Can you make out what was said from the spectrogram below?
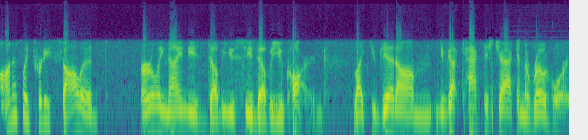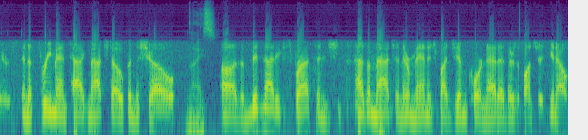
honestly pretty solid early '90s WCW card. Like you get, um, you've got Cactus Jack and the Road Warriors in a three-man tag match to open the show. Nice. Uh, the Midnight Express and has a match, and they're managed by Jim Cornette. And there's a bunch of you know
